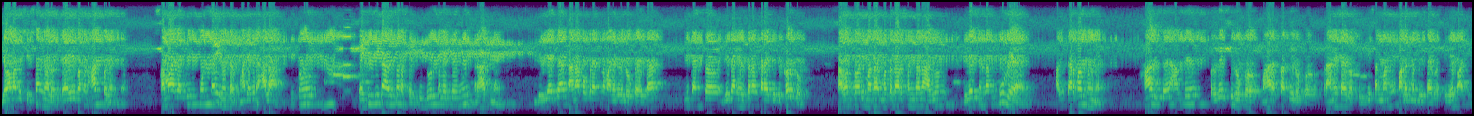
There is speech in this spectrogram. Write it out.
जेव्हा माझं शिक्षण झालं त्यावेळीपासून आजपर्यंत समाजातील कोणताही घटक माझ्याकडे आला की तो त्याची जी काय अडचण असेल ती दूर केल्याशिवाय मी राहत नाही. जिल्ह्याच्या कानाकोपऱ्यातनं माझ्याकडे लोक येतात. मी त्यांचं जे काय निरसरण करायचं ते करतो. सावंतवाडी मतदार मतदारसंघाला अजून इलेक्शनला खूप वेळ आहे. अजून चार पाच महिने. आहे. हा विषय आमचे प्रदेशची लोक महाराष्ट्रातली लोक राणे साहेब असतील की सन्माननीय पालकमंत्री साहेब असतील हे पाहतील.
